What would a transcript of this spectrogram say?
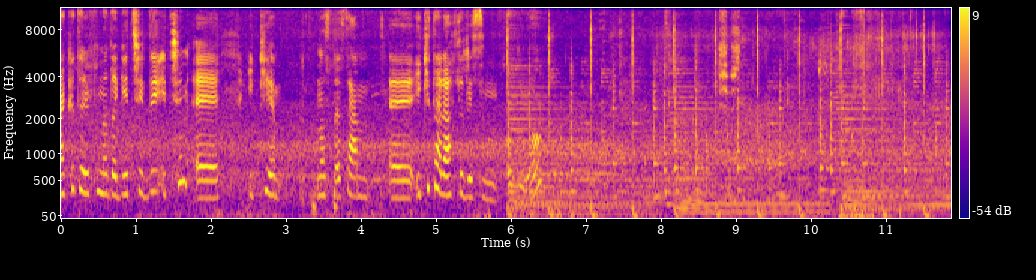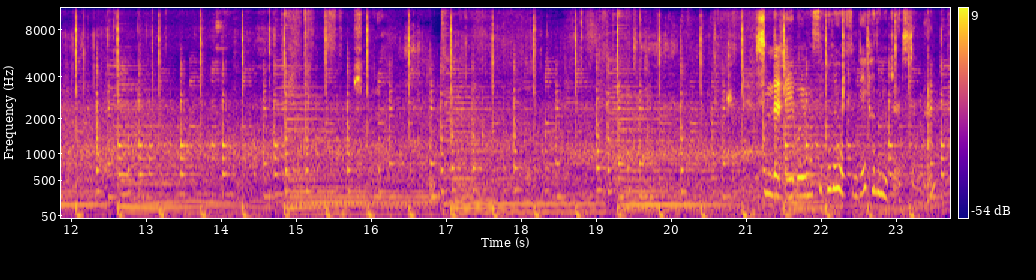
arka tarafına da geçirdiği için e, iki nasıl desem e, iki taraflı resim oluyor. Boyaması kolay olsun diye kalın ucu açacağım ben.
